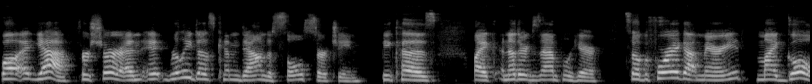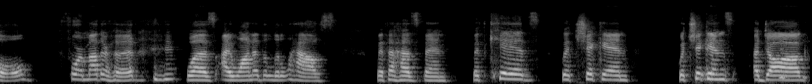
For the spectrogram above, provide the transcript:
Well, uh, yeah, for sure. And it really does come down to soul searching because, like, another example here. So, before I got married, my goal for motherhood was I wanted a little house with a husband, with kids, with chicken, with chickens, a dog,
